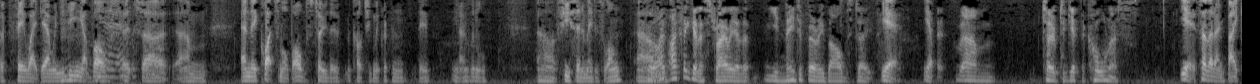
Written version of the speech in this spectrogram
a fair way down when you're digging up bulbs. Yeah, for it's uh, um, and they're quite small bulbs too. The Colchicum agrippinum, they're you know little a few centimetres long. Um, Well, I, I think in Australia that you need to bury bulbs deep yeah, yep, um, to to get the coolness. Yeah. So they don't bake.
